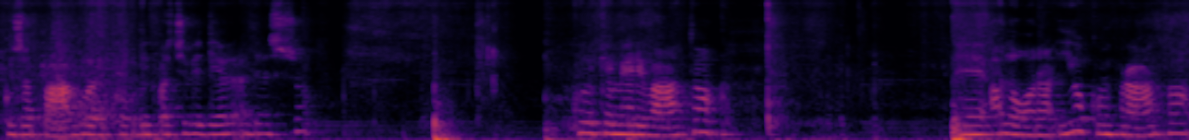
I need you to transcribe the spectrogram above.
cosa pago ecco vi faccio vedere adesso quello che mi è arrivato eh, allora io ho comprato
